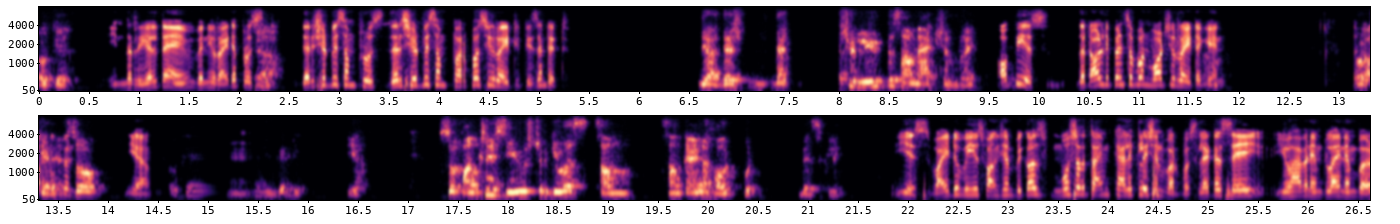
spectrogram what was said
Okay. in the real time when you write a procedure Yeah. there should be some there should be some purpose you write it isn't it Yeah, that that should lead to some action, right? obvious that all depends upon what you write again uh-huh. That Okay. So yeah okay, Mm. Get it. Yeah. So function is used to give us some some kind of output, basically. yes why do we use function because most of the time calculation purpose let us say you have an employee number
